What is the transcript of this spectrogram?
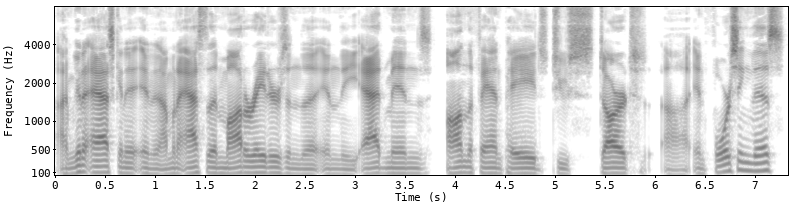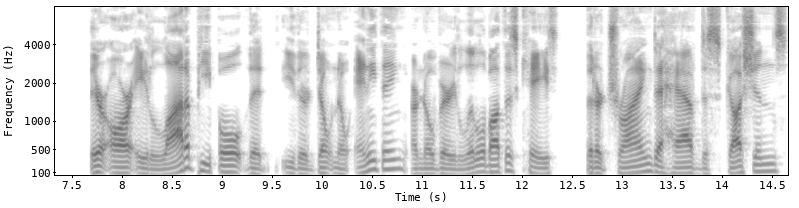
I'm going to ask, and, I'm going to ask the moderators and the and the admins on the fan page to start uh, enforcing this. There are a lot of people that either don't know anything or know very little about this case that are trying to have discussions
